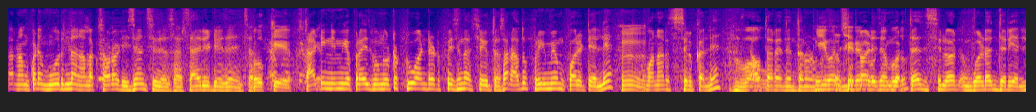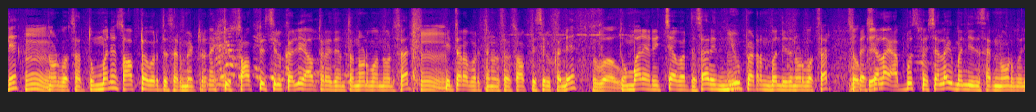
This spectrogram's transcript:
ಸರ್ ನಮ್ಮ ಕಡೆ ಮೂರಿಂದ ನಾಲ್ಕು ಸಾವಿರ ಡಿಸೈನ್ಸ್ ಇದೆ sir saree designs okay starting ನಿಮಗೆ ಪ್ರೈಸ್ ಬಂದ್ಬಿಟ್ಟು ಟೂ ಹಂಡ್ರೆಡ್ ರುಪೀಸ್ ಇಂದ ಸಿಗುತ್ತೆ ಸರ್. ಅದು ಪ್ರೀಮಿಯಂ ಕ್ವಾಲಿಟಿಯಲ್ಲಿ ಬನಾರಸ್ ಸಿಲ್ಕ್ ಅಲ್ಲಿ. ಯಾವ ತರ ಇದೆ ಅಂತ ನೋಡಿ ಡಿಸೈನ್ ಬರುತ್ತೆ ಸಿಲ್ವರ್ ಗೋಲ್ಡನ್ ಜರಿಯಲ್ಲಿ ನೋಡ್ಬೋದು ಸರ್. ತುಂಬಾನೇ ಸಾಫ್ಟ್ ಬರುತ್ತೆ sir metro next soft silk ಅಲ್ಲಿ ಯಾವ ತರ ಇದೆ ಅಂತ ನೋಡ್ಬೋದು ನೋಡಿ ಸರ್. ಈ ತರ ಬರುತ್ತೆ ನೋಡಿ ಸರ್ ಸಾಫ್ಟ್ ಸಿಲ್ಕ್ ಅಲ್ಲಿ. ತುಂಬಾನೇ ರಿಚ್ ಆಗಿ ಬರುತ್ತೆ ಸರ್. ಇದು ನ್ಯೂ ಪ್ಯಾಟರ್ನ್ ಬಂದಿದೆ ನೋಡ್ಬೋದು ಸರ್. ಸ್ಪೆಷಲ್ ಆಗಿ ಹಬ್ಬ ಸ್ಪೆಷಲ್ ಆಗಿ ಬಂದಿದೆ ಸರ್ ನೋಡ್ಬೋದು.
